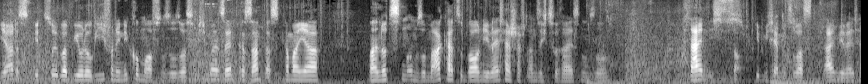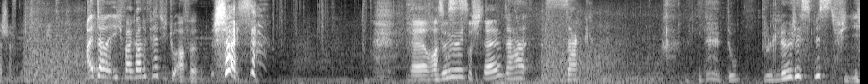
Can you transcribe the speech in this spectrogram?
Ja, das geht so über Biologie von den Nekromorphs und so. Sowas finde ich immer sehr interessant. Das kann man ja mal nutzen, um so Marker zu bauen, die Weltherrschaft an sich zu reißen und so. Ach nein, ich So. gebe mich ja mit sowas klein wie Weltherrschaft nicht zufrieden. Alter, ich war gerade fertig, du Affe. Scheiße! äh, was Blöd. musst du stellen? Da, Sack. Du blödes Mistvieh.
